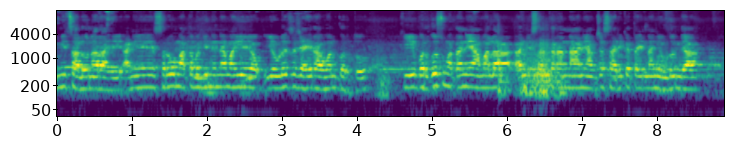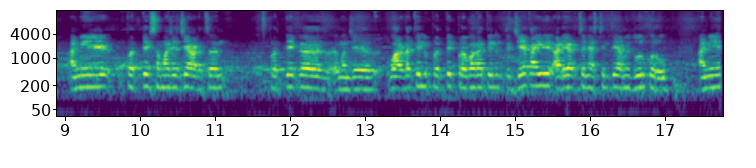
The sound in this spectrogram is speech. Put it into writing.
मी चालवणार आहे. आणि सर्व माता भगिनींना माझे एव- एवढंच जाहीर आवाहन करतो की भरघोस मताने आम्हाला आणि सरकारांना आणि आमच्या सारिकताईंना निवडून द्या. आम्ही प्रत्येक समाजाची अडचण प्रत्येक म्हणजे वार्डातील प्रत्येक प्रभागातील जे काही अडीअडचणी असतील ते आम्ही दूर करू आणि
